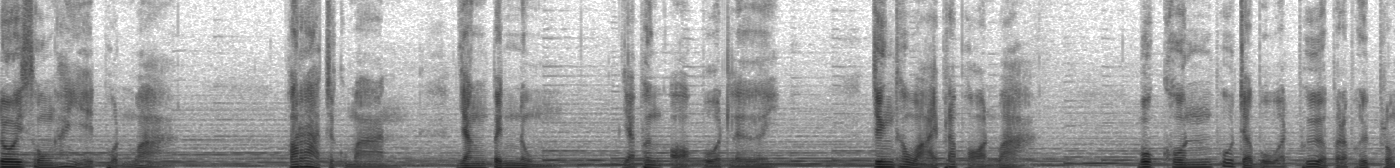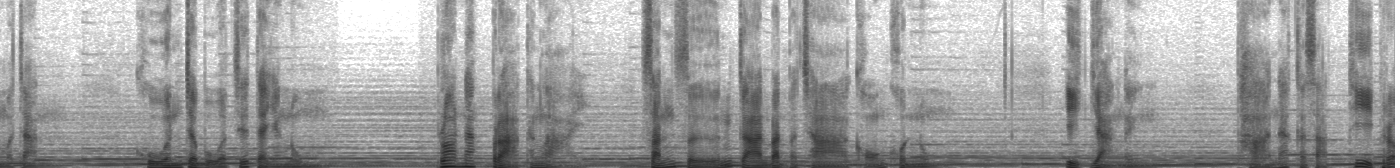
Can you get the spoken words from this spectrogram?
โดยทรงให้เหตุผลว่า พระราชกุมารยังเป็นหนุ่ม อย่าเพิ่งออกบวชเลย จึงถวายพระพรว่า บุคคลผู้จะบวชเพื่อประพฤติพรหมจรรย์ควรจะบวชเสียแต่ยังหนุ่ม เพราะนักปราชญ์ทั้งหลายสรรเสริญการบรรพชาของคนหนุ่ม อีกอย่างหนึ่ง ฐานกษัตริย์ที่พระ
